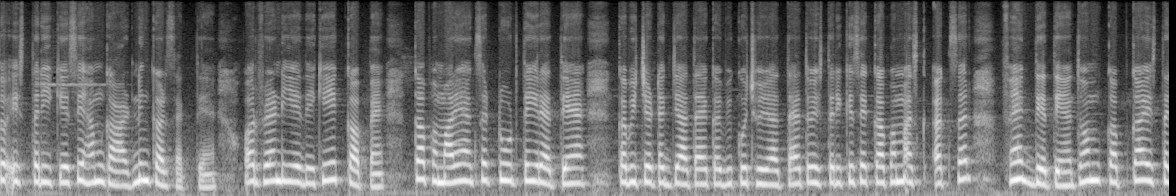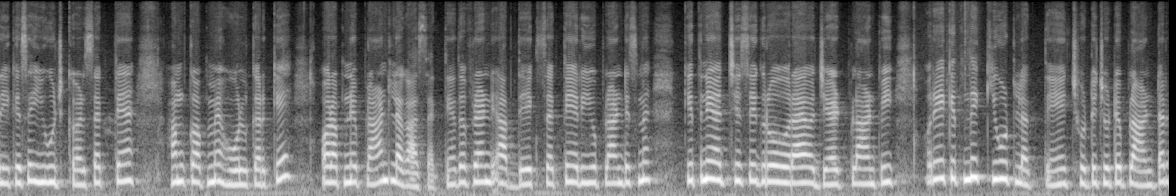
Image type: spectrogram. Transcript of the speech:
तो इस तरीके से हम गार्डनिंग कर सकते हैं। और फ्रेंड ये देखिए एक कप है। कप हमारे यहाँ अक्सर टूटते ही रहते हैं। कभी चटक जाता है, कभी कुछ हो जाता है। तो इस तरीके से कप हम अक्सर फेंक देते हैं। तो हम कप का इस तरीके से यूज़ कर सकते हैं। हम कप में होल करके और अपने प्लांट लगा सकते हैं। तो फ्रेंड आप देख सकते हैं रियो प्लांट इसमें कितने अच्छे से ग्रो हो रहा है और जेड प्लांट भी। और ये कितने क्यूट लगते हैं छोटे छोटे प्लांटर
